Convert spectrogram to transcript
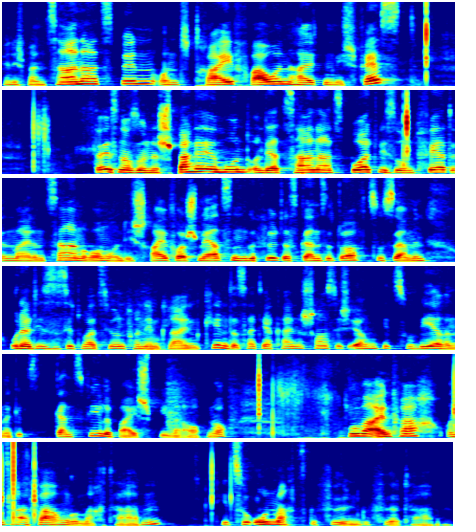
wenn ich beim Zahnarzt bin und drei Frauen halten mich fest? Da ist noch so eine Spange im Mund und der Zahnarzt bohrt wie so ein Pferd in meinem Zahn rum und ich schreie vor Schmerzen gefühlt das ganze Dorf zusammen oder diese Situation von dem kleinen Kind, das hat ja keine Chance, sich irgendwie zu wehren. Da gibt es ganz viele Beispiele auch noch, wo wir einfach unsere Erfahrungen gemacht haben, die zu Ohnmachtsgefühlen geführt haben.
